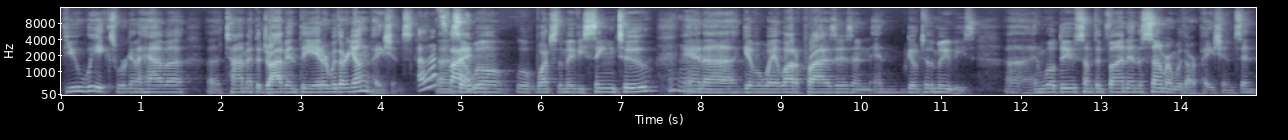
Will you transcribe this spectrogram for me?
few weeks, we're going to have a, a, time at the drive-in theater with our young patients. Oh, that's uh, fun. So we'll we'll watch the movie Sing 2 Mm-hmm. and uh, give away a lot of prizes and, and go to the movies. Uh, and we'll do something fun in the summer with our patients. And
